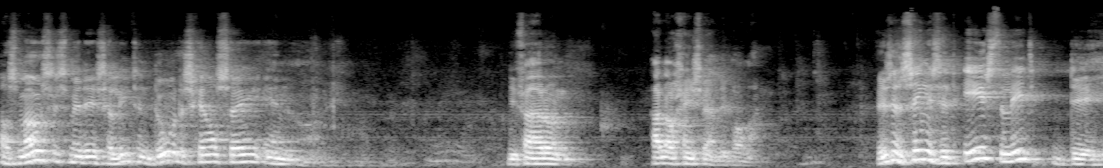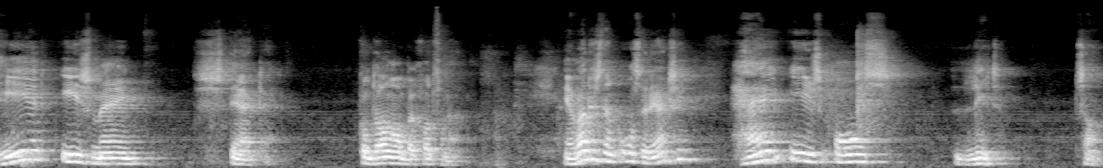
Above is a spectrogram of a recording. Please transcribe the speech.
Als Mozes met de Israëlieten door de Schelzee en die farao had nog geen zwemdiploma. Dus dan zingen ze het eerste lied, De Heer is mijn sterkte. Komt allemaal bij God vandaan. En wat is dan onze reactie? Hij is ons lied. Psalm.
